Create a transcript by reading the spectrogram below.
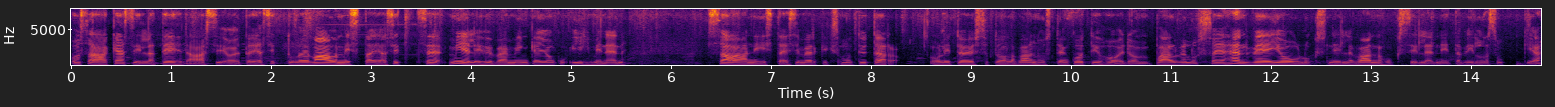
osaa käsillä tehdä asioita ja sitten tulee valmista ja sitten se mielihyvä, minkä jonkun ihminen saa niistä. Esimerkiksi mun tytär oli töissä tuolla vanhusten kotihoidon palvelussa ja hän vei jouluksi niille vanhuksille niitä villasukkia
